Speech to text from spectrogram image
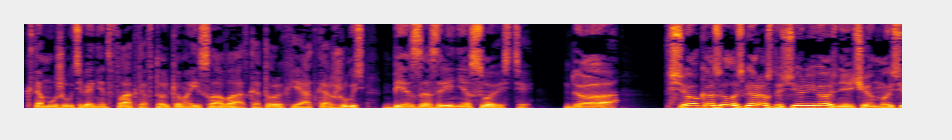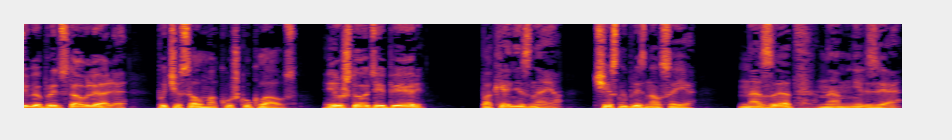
к тому же у тебя нет фактов, только мои слова, от которых я откажусь без зазрения совести». «Да, все оказалось гораздо серьезнее, чем мы себе представляли», — почесал макушку Клаус. «И что теперь?» «Пока не знаю», — честно признался я. «Назад нам нельзя.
